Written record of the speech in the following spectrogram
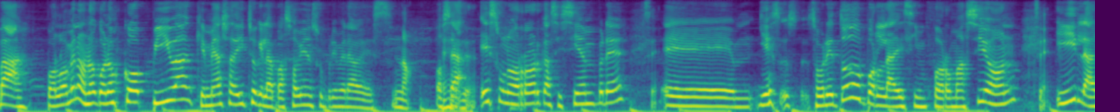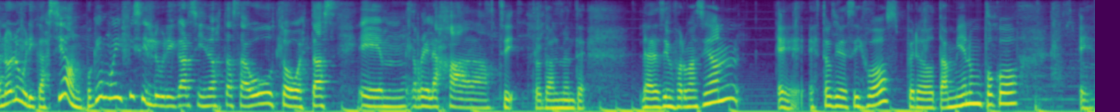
Va, por lo menos no conozco piba que me haya dicho que la pasó bien su primera vez. No. O sea, es un horror casi siempre. Sí. Eh, y es sobre todo por la desinformación Sí. y la no lubricación. Porque es muy difícil lubricar si no estás a gusto o estás eh, relajada. Sí, totalmente. La desinformación, eh, esto que decís vos, pero también un poco, eh,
